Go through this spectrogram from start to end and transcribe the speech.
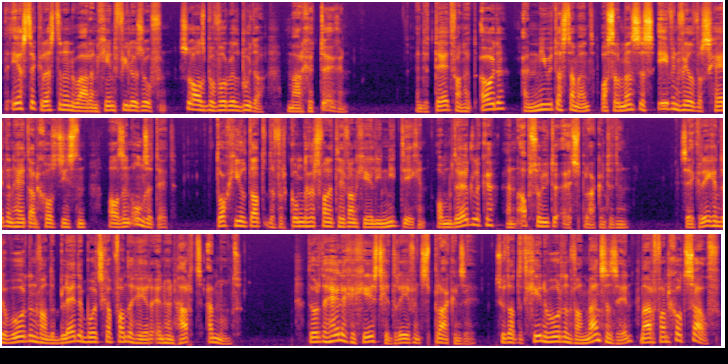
De eerste christenen waren geen filosofen, zoals bijvoorbeeld Boeddha, maar getuigen. In de tijd van het Oude en Nieuwe Testament was er minstens evenveel verscheidenheid aan godsdiensten als in onze tijd. Toch hield dat de verkondigers van het evangelie niet tegen om duidelijke en absolute uitspraken te doen. Zij kregen de woorden van de blijde boodschap van de Heer in hun hart en mond. Door de Heilige Geest gedreven spraken zij, zodat het geen woorden van mensen zijn, maar van God zelf.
